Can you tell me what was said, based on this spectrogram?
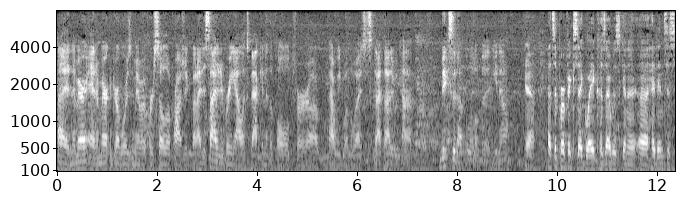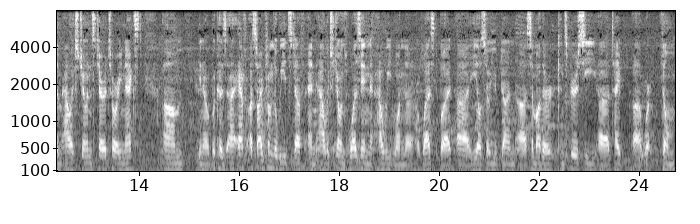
uh, and, and American Drug War was going to be my first solo project, but I decided to bring Alex back into the fold for um, How Weed Won the West, just because I thought it would kind of mix it up a little bit, you know? Yeah, that's a perfect segue because I was going to uh, head into some Alex Jones territory next. Um, you know, because uh, aside from the weed stuff, and Alex Jones was in How Weed Won the West, but uh, he also you've done uh, some other conspiracy uh, type uh, work, film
